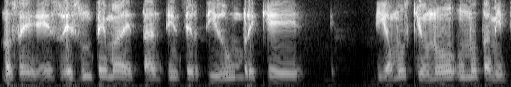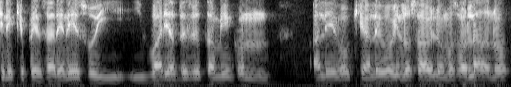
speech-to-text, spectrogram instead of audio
no sé, es, es un tema de tanta incertidumbre que digamos que uno, uno también tiene que pensar en eso y, y varias veces también con Alejo, que Alejo bien lo sabe, lo hemos hablado, ¿no?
